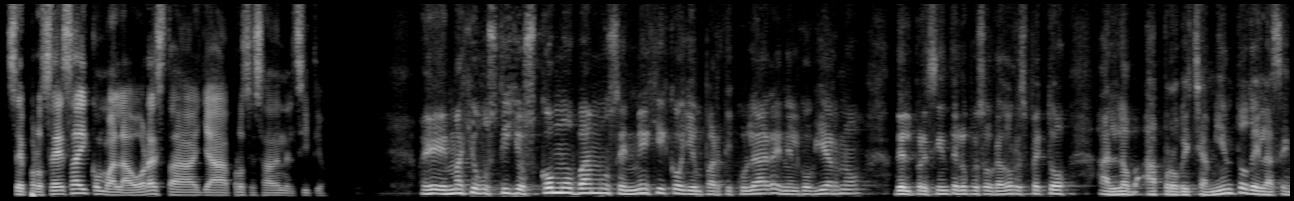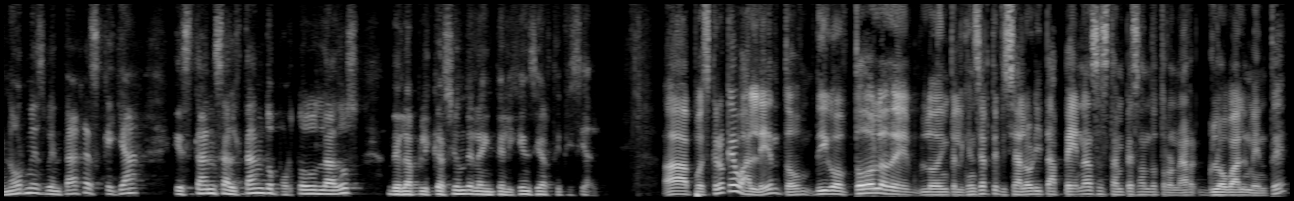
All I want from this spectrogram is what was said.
se procesa y como a la hora está ya procesada en el sitio. Eh, Magio Bustillos, ¿cómo vamos en México y en particular en el gobierno del presidente López Obrador respecto al aprovechamiento de las enormes ventajas que ya están saltando por todos lados de la aplicación de la inteligencia artificial? Ah, pues creo que va lento. Digo, todo lo de, lo de inteligencia artificial ahorita apenas está empezando a tronar globalmente.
